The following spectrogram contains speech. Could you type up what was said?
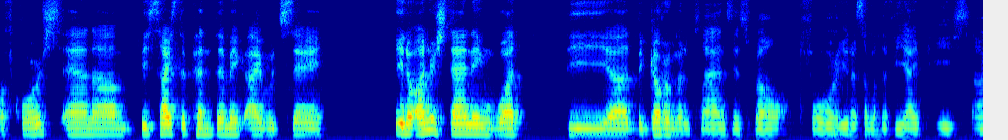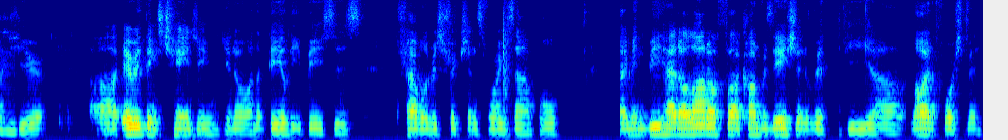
of course. And um, besides the pandemic, I would say, you know, understanding what the uh, the government plans as well for you know some of the VIPs uh, mm-hmm. here. Uh, everything's changing, you know, on a daily basis. Travel restrictions, for example. I mean, we had a lot of uh, conversation with the uh, law enforcement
